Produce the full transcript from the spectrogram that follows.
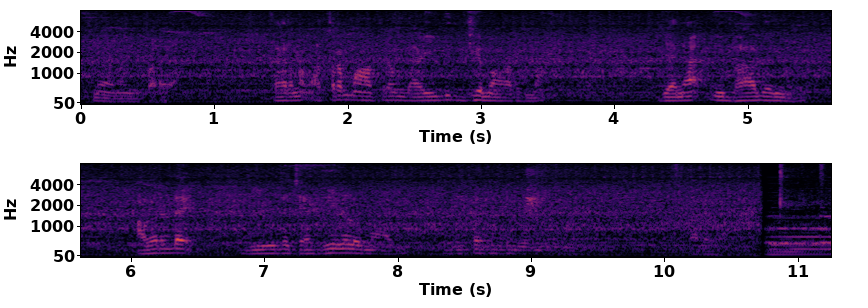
എന്ന് വേണമെങ്കിൽ പറയാം. കാരണം അത്രമാത്രം വൈവിധ്യമാർന്ന ജനവിഭാഗങ്ങൾ അവരുടെ ജീവിതചര്യകളുമായി ഒരുക്കപ്പെട്ടു പോകുന്ന സ്ഥലമാണ്.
